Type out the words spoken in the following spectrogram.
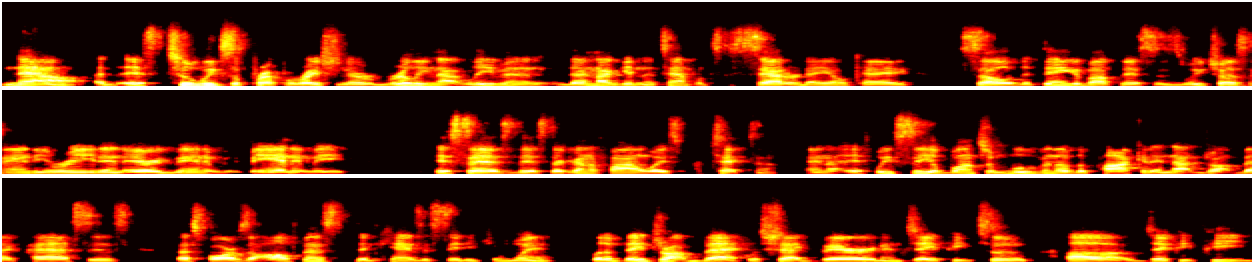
Now it's two weeks of preparation. They're really not leaving. They're not getting to Tampa to Saturday. Okay. So the thing about this is we trust Andy Reid and Eric Bieniemy. It says this: they're going to find ways to protect him. And if we see a bunch of moving of the pocket and not drop back passes, as far as the offense, then Kansas City can win. But if they drop back with Shaq Barrett and JP2, uh, JPP,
